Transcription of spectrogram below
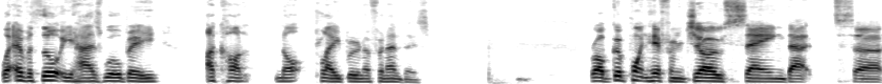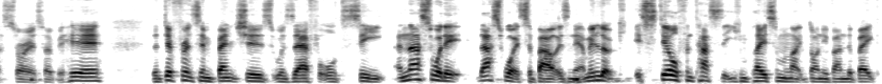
whatever thought he has will be, I can't not play Bruno Fernandes. Rob, good point here from Joe saying that. Uh, sorry, it's over here the difference in benches was there for all to see. And that's what it that's what it's about isn't it? I mean look it's still fantastic you can play someone like donny van der beek.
